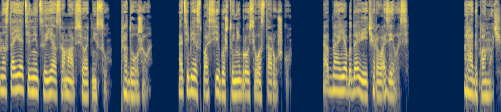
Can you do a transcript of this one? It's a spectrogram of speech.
«Настоятельнице я сама все отнесу», — продолжила. «А тебе спасибо, что не бросила старушку. Одна я бы до вечера возилась». Рада помочь.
